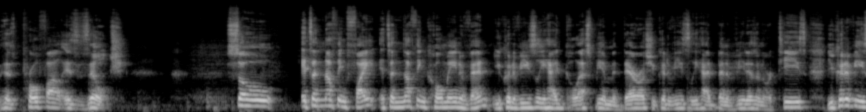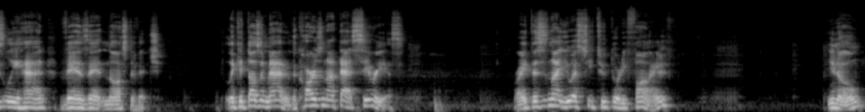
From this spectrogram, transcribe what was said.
his profile is zilch. So it's a nothing fight. It's a nothing co-main event. You could have easily had Gillespie and Medeiros. You could have easily had Benavidez and Ortiz. You could have easily had Van Zant and Ostovich. Like it doesn't matter. The card's not that serious. Right? This is not UFC 235. You know,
